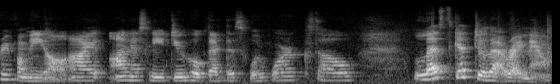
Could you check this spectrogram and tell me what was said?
pray for me y'all. I honestly do hope that this would work. So let's get to that right now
